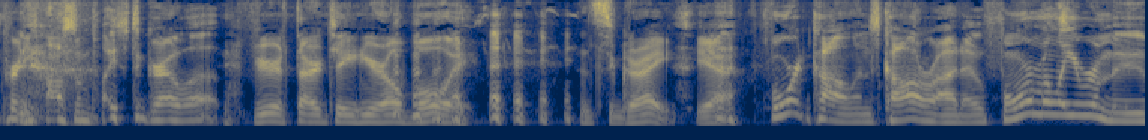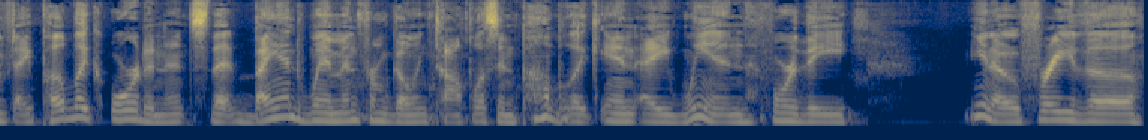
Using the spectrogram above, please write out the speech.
pretty awesome place to grow up. If you're a 13 year old boy, it's great. Yeah. Fort Collins, Colorado, formally removed a public ordinance that banned women from going topless in public in a win for the, you know, free the.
